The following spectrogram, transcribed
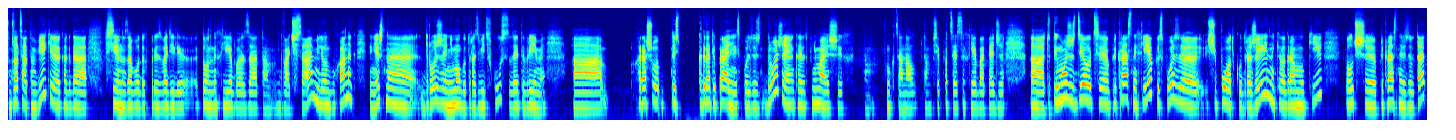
в 20 веке, когда все на заводах производили тонны хлеба за там, 2 часа, миллион буханок, конечно, дрожжи не могут развить вкус за это время. А, хорошо, то есть когда ты правильно используешь дрожжи, когда ты понимаешь их там, функционал, там все процессы хлеба, опять же, а, то ты можешь делать э, прекрасный хлеб, используя щепотку дрожжей на килограмм муки, получишь э, прекрасный результат,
